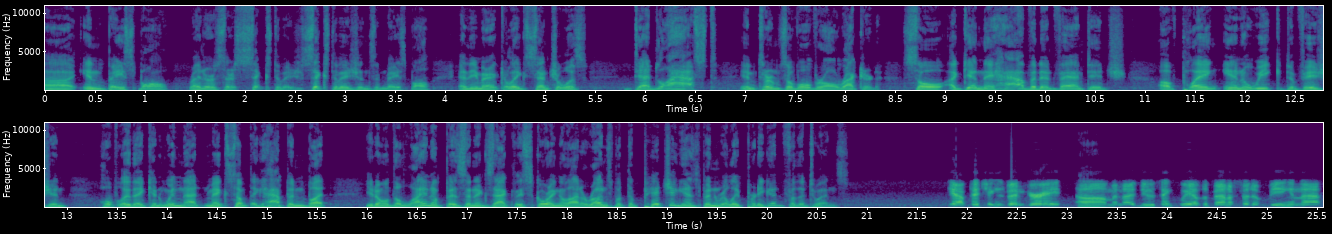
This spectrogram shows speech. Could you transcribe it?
uh, in baseball. Right, or is there six divisions? Six divisions in baseball, and the American League Central was dead last in terms of overall record. So again, they have an advantage of playing in a weak division. Hopefully, they can win that and make something happen. But you know, the lineup isn't exactly scoring a lot of runs, but the pitching has been really pretty good for the Twins. Yeah, pitching's been great, um, and I do think we have the benefit of being in that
